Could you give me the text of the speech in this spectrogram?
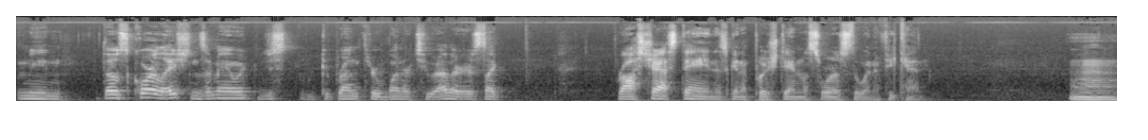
I mean, those correlations. I mean, we could just we could run through one or two others. Like Ross Chastain is going to push Daniel Suarez to win if he can. Mm-hmm.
